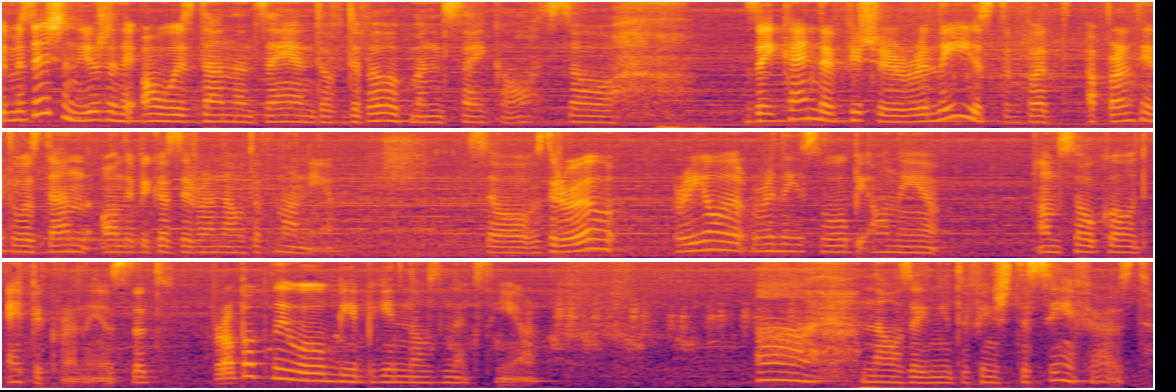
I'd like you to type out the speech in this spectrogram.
Optimization usually always done at the end of development cycle, so they kind of officially released, but apparently it was done only because they ran out of money. So the real, real release will be only on so-called epic release that probably will be beginning of the next year. Ah, now they need to finish the C first.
